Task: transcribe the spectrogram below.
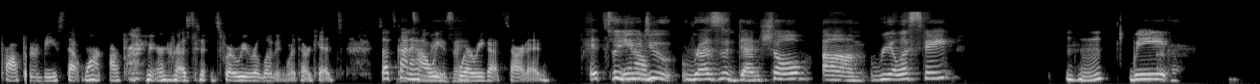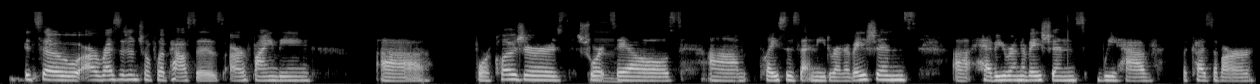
properties that weren't our primary residence where we were living with our kids. So that's kind of how amazing. we where we got started. It's so you, you know, do residential um, real estate. Mm-hmm. We okay. so our residential flip houses are finding uh, foreclosures, short mm. sales, um, places that need renovations, uh, heavy renovations. We have because of our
